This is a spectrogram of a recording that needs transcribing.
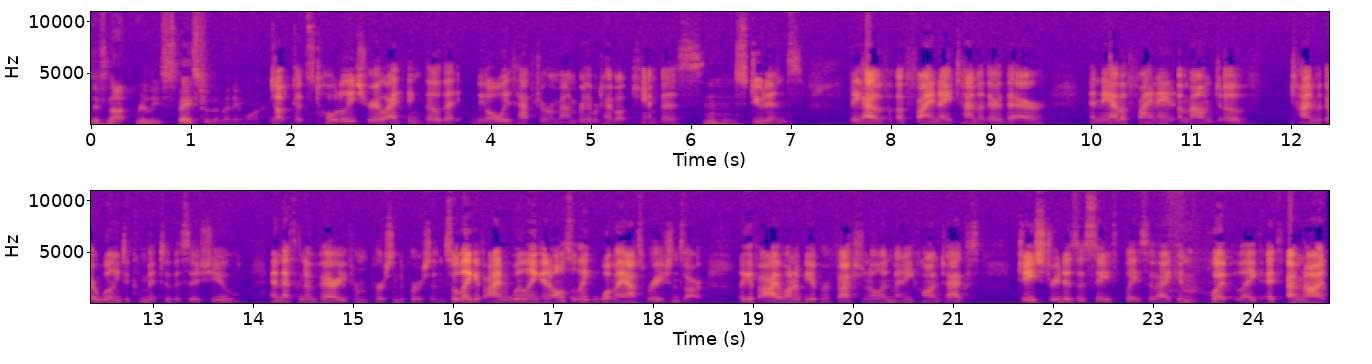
there's not really space for them anymore. No, that's totally true. I think though that we always have to remember that we're talking about campus Mm-hmm. students. They have a finite time that they're there, and they have a finite amount of time that they're willing to commit to this issue, and that's going to vary from person to person. So, like, if I'm willing, and also like what my aspirations are. Like, if I want to be a professional in many contexts, J Street is a safe place that I can put. Like, it's, I'm not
